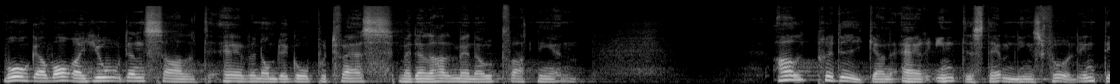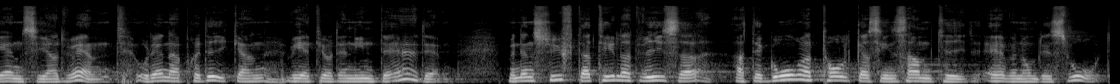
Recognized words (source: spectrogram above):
Våga vara jordens salt även om det går på tvärs med den allmänna uppfattningen. All predikan är inte stämningsfull, inte ens i advent. Och denna predikan vet jag den inte är det. Men den syftar till att visa att det går att tolka sin samtid även om det är svårt.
